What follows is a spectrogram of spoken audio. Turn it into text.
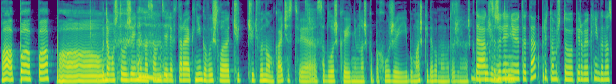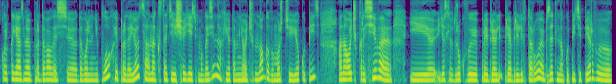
Па-па-па-пам. Потому что у Жени, на самом деле, вторая книга вышла чуть-чуть в ином качестве, с обложкой немножко похуже и бумажкой, да, по-моему, тоже немножко Да, к похуже сожалению, внутри. это так, при том, что первая книга, насколько я знаю, продавалась э, довольно неплохо и продается. Она, кстати, еще есть в магазинах, ее там не очень много, вы можете ее купить. Она очень красивая, и если вдруг вы приобрели, приобрели вторую, обязательно купите первую.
